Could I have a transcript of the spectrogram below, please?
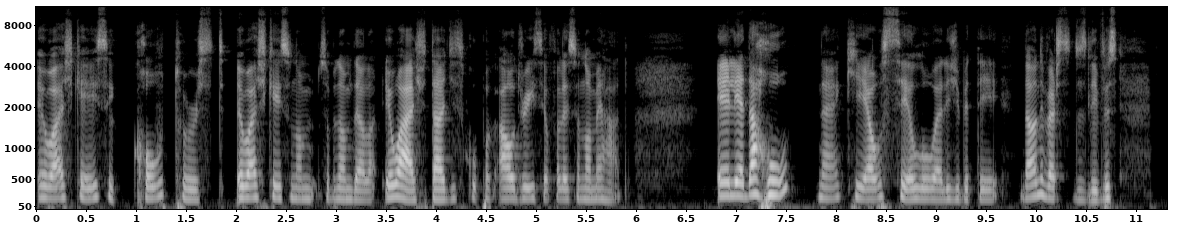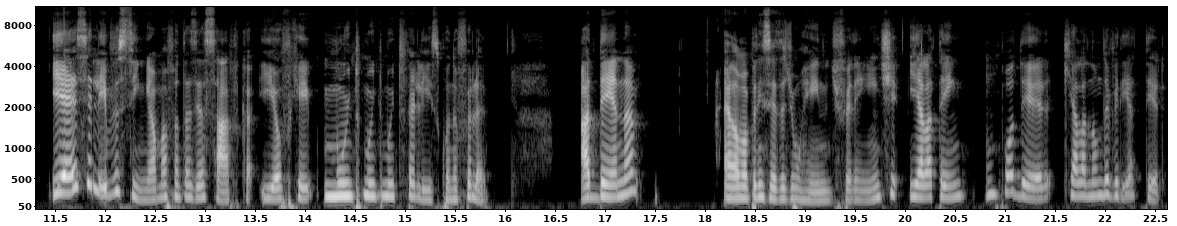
eu acho que é esse, Coulthurst. Eu acho que é esse o nome, sobrenome dela. Eu acho, tá? Desculpa, Audrey, se eu falei seu nome errado. Ele é da Who, né? Que é o selo LGBT da Universo dos Livros. E esse livro, sim, é uma fantasia sáfica. E eu fiquei muito, muito, muito feliz quando eu fui ler. A Dena, ela é uma princesa de um reino diferente. E ela tem um poder que ela não deveria ter.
